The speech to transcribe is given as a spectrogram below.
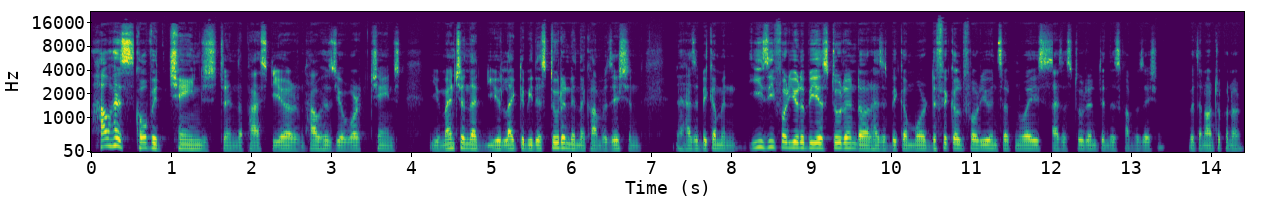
How has COVID changed in the past year and how has your work changed? You mentioned that you like to be the student in the conversation. Has it become an easy for you to be a student or has it become more difficult for you in certain ways as a student in this conversation with an entrepreneur?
